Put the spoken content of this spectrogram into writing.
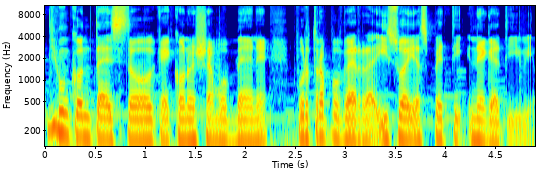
di un contesto che conosciamo bene, purtroppo per i suoi aspetti negativi.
